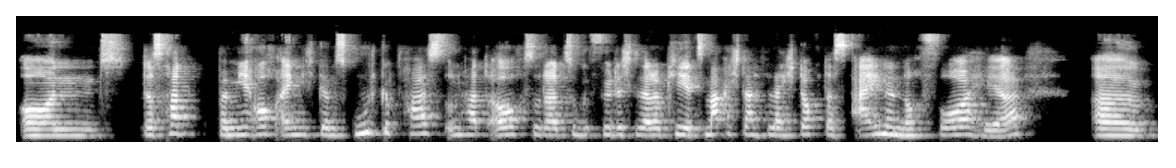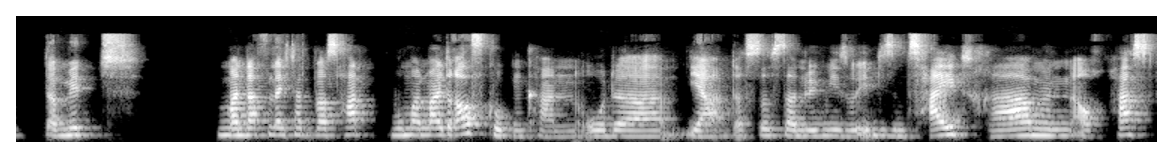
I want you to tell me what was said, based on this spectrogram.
Und das hat bei mir auch eigentlich ganz gut gepasst und hat auch so dazu geführt, dass ich gesagt habe, okay, jetzt mache ich dann vielleicht doch das eine noch vorher, äh, damit man da vielleicht hat, was hat, wo man mal drauf gucken kann. Oder ja, dass das dann irgendwie so in diesem Zeitrahmen auch passt.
